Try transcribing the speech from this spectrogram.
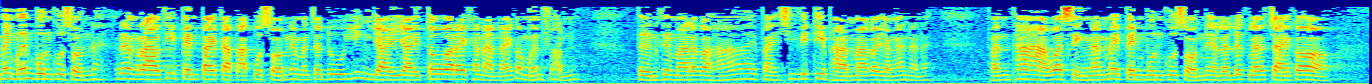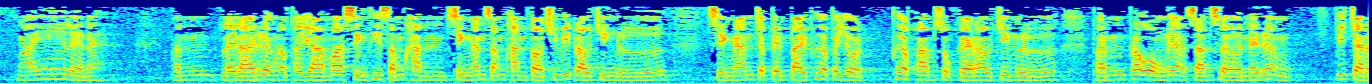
ไม่เหมือนบุญกุศลนะเรื่องราวที่เป็นไปกับอกุศลเนี่ยมันจะดูยิ่งใหญ่ใหญ่โตอะไรขนาดไหนก็เหมือนฝัน ตื่นขึ้นมาแล้วก็หายไปชีวิตที่ผ่านมาก็อย่างนั้นนะนะพันถ้าหากว่าสิ่งนั้นไม่เป็นบุญกุศลเนี่ยระลึกแล้วใจก็ง่ายเลยนะพันหลาย ๆ เรื่องเราพยายามว่าสิ่งที่สำคัญ สิ่งนั้นสำคัญต่อชีวิตเราจริงหรือ สิ่งนั้นจะเป็นไปเพื่อประโยชน์เพื่อความสุขแก่เราจริงหรือพันพระองค์เนี่ยสรรเสริญในเรื่องวิจาร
